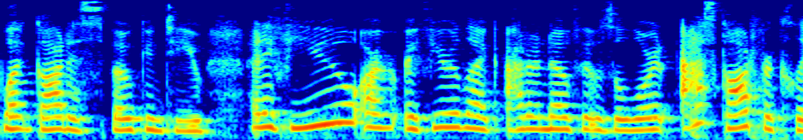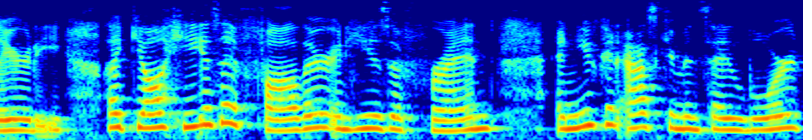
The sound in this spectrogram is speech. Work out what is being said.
what God has spoken to you. And if you are, if you're like, I don't know if it was the Lord, ask God for clarity. Like, y'all, He is a father and He is a friend. And you can ask Him and say, Lord,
